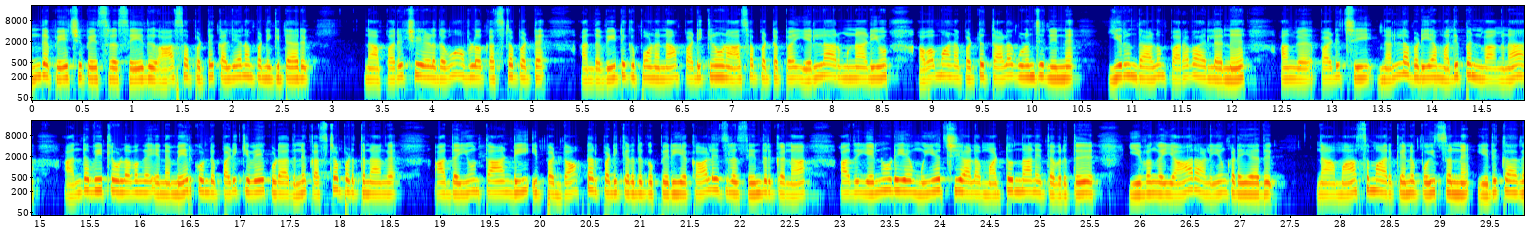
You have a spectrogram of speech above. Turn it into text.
இந்த பேச்சு பேசுகிற சேது ஆசைப்பட்டு கல்யாணம் பண்ணிக்கிட்டாரு. நான் பரீட்சை எழுதவும் அவ்வளோ கஷ்டப்பட்டேன். அந்த வீட்டுக்கு போனேன்னா படிக்கணும்னு ஆசைப்பட்டப்ப எல்லார் முன்னாடியும் அவமானப்பட்டு தலை குனிஞ்சு நின்னேன். இருந்தாலும் பரவாயில்லன்னு அங்கே படித்து நல்லபடியாக மதிப்பெண் வாங்கினா அந்த வீட்டில் உள்ளவங்க என்னை மேற்கொண்டு படிக்கவே கூடாதுன்னு கஷ்டப்படுத்தினாங்க. அதையும் தாண்டி இப்போ டாக்டர் படிக்கிறதுக்கு பெரிய காலேஜில் சேர்ந்துருக்கேன்னா அது என்னுடைய முயற்சியால் மட்டும்தானே தவிர்த்து இவங்க யாராலையும் கிடையாது. நான் மாசமாக இருக்கேன்னு பொய் சொன்னேன். எதுக்காக?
